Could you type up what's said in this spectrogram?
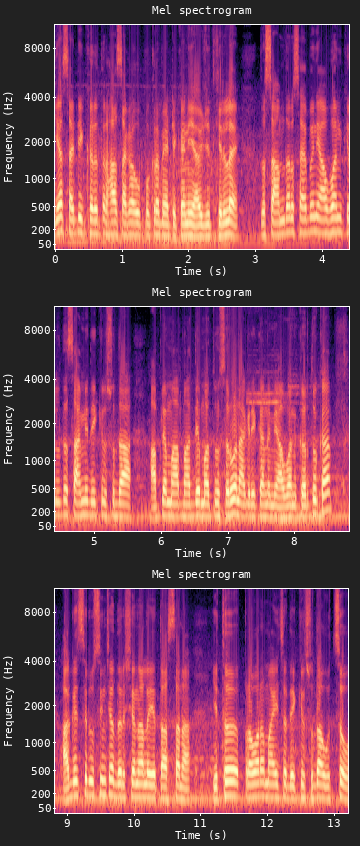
यासाठी खरं तर हा सगळा उपक्रम या ठिकाणी आयोजित केलेला आहे. जसं आमदार साहेबांनी आव्हान केलं तसं आम्ही देखील सुद्धा आपल्या मा माध्यमातून सर्व नागरिकांना मी आव्हान करतो का अगस्त्य ऋषींच्या दर्शनाला येत असताना इथं प्रवरामाईचा देखील सुद्धा उत्सव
